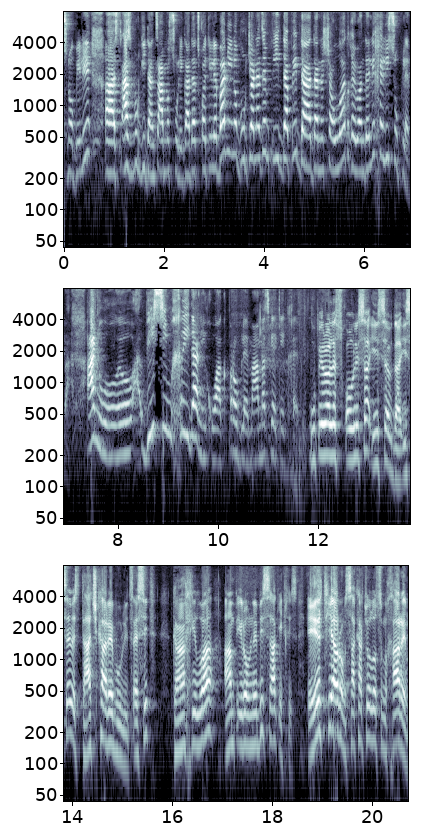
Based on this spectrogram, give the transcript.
ცნობილი, სტრასბურგიდან წამოსული გადაწყვეტილება, ნინო ბურჯანაძემ პირდაპირ დაადანაშაულა დღევანდელი ხელისუფლება. ანუ ვისი მხრიდან იყო აქ პრობლემა, ამას გეკითხები. უპირველეს ყოვლისა, ისევ და ისევ ეს დაჩქარებული წესით განხილვა ამ პიროვნების საკითხის. ერთია რომ საქართველოს მხარემ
